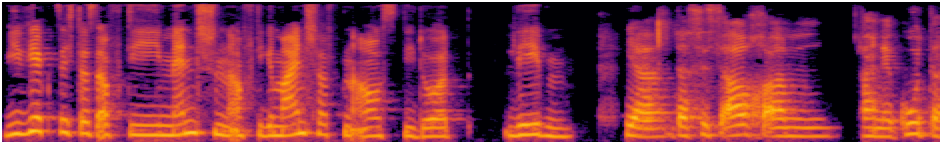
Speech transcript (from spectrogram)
wie wirkt sich das auf die Menschen, auf die Gemeinschaften aus, die dort leben? Ja, das ist auch ähm, eine, gute,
